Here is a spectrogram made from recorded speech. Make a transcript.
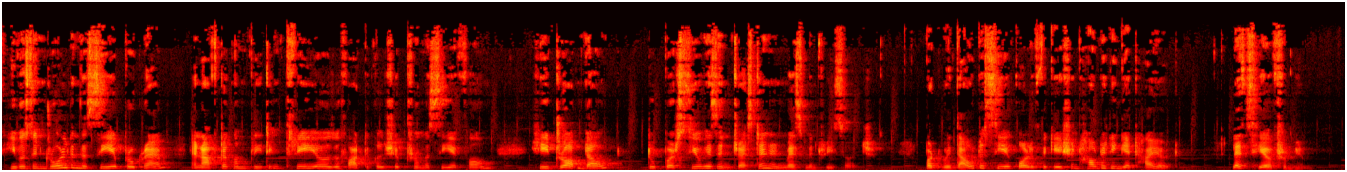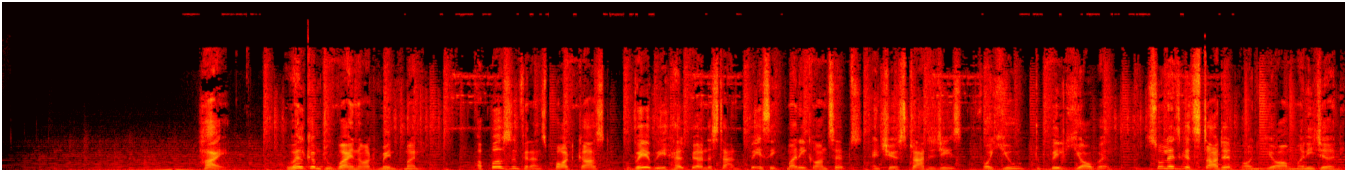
He was enrolled in the CA program and after completing 3 years of articleship from a CA firm, he dropped out to pursue his interest in investment research. But without a CA qualification, how did he get hired? Let's hear from him. Hi, welcome to Why Not Mint Money, a personal finance podcast where we help you understand basic money concepts and share strategies for you to build your wealth. So let's get started on your money journey.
